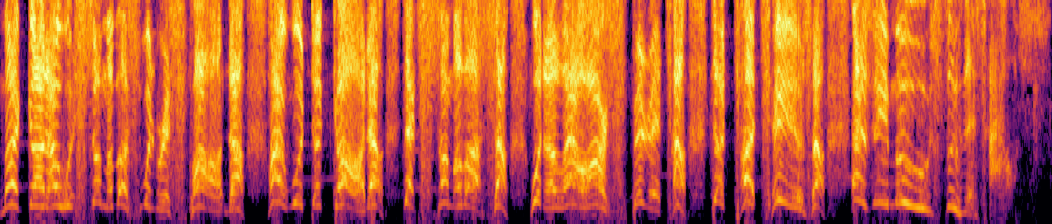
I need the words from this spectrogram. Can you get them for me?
My God, I wish some of us would respond. I would to God that some of us would allow our spirit to touch His as He moves through this house.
